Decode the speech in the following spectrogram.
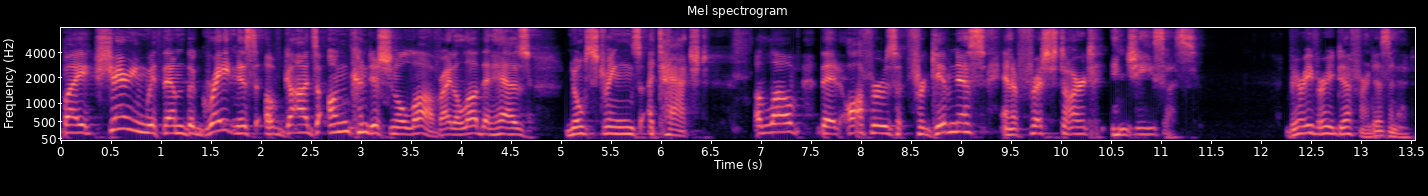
by sharing with them the greatness of God's unconditional love, right? A love that has no strings attached. A love that offers forgiveness and a fresh start in Jesus. Very, very different, isn't it?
